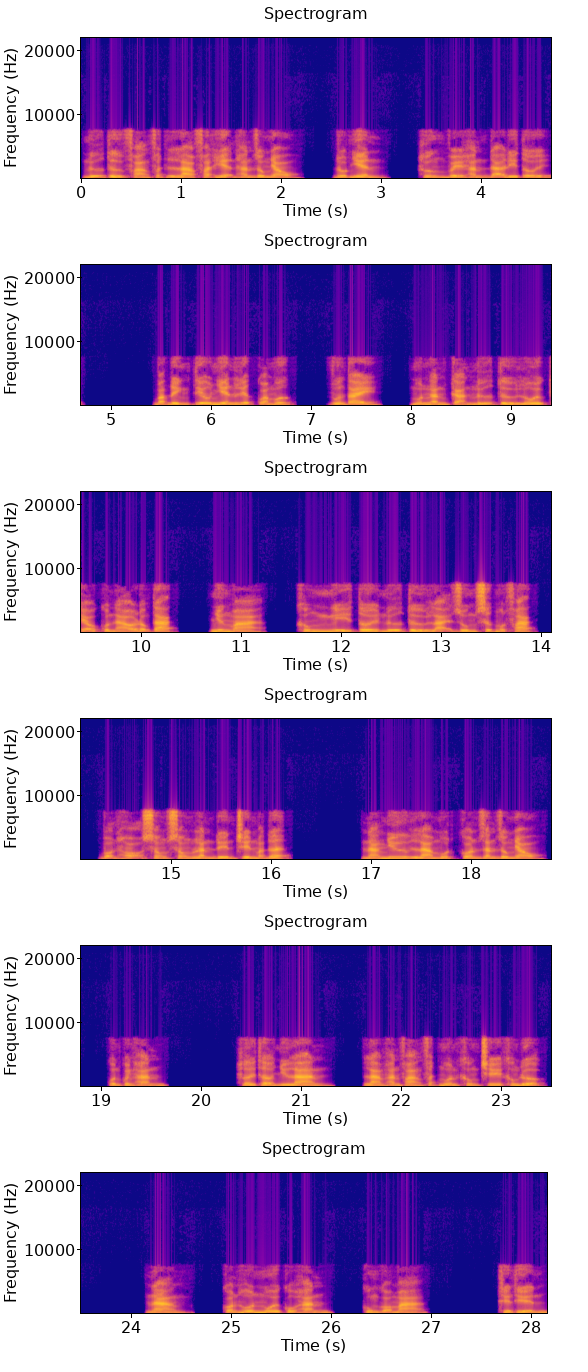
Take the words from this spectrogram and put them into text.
Nữ tử phảng phất là phát hiện hắn giống nhau, đột nhiên, hướng về hắn đã đi tới. Bác đỉnh tiêu nhiên liếc quá mức, vươn tay, muốn ngăn cản nữ tử lôi kéo quần áo động tác, nhưng mà, không nghĩ tới nữ tử lại dùng sức một phát, bọn họ song song lăn đến trên mặt đất. Nàng như là một con rắn giống nhau, quấn quanh hắn. Hơi thở như lan, làm hắn phảng phất muốn khống chế không được. Nàng, còn hôn môi cổ hắn, cùng gò má. Thiên thiến.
